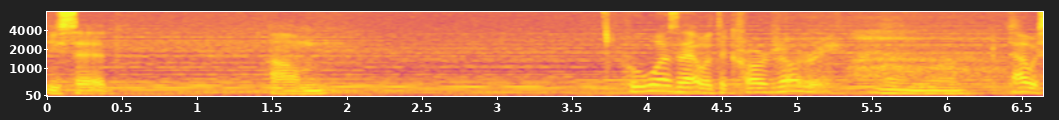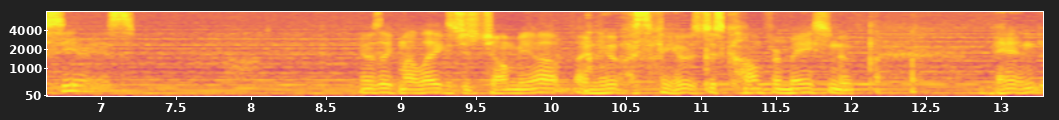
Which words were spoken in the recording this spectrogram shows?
You said, um, "Who was that with the carotid artery?" That was serious. It was like my legs just jumped me up. I knew it was me. It was just confirmation of, and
